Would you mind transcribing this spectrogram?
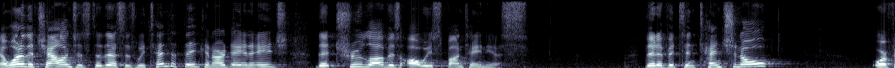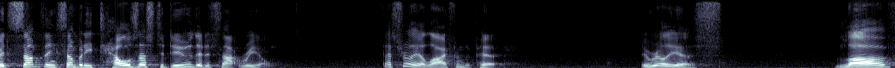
Now, one of the challenges to this is we tend to think in our day and age that true love is always spontaneous. That if it's intentional or if it's something somebody tells us to do, that it's not real. That's really a lie from the pit. It really is. Love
